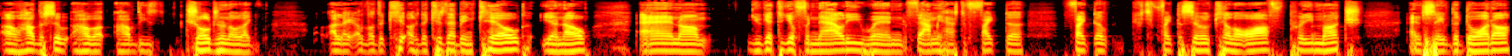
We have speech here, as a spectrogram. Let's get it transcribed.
uh, how the how how these children are like, are like the ki- the kids that have been killed, you know, and um, you get to your finale when the family has to fight the fight the fight the serial killer off pretty much and save the daughter.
